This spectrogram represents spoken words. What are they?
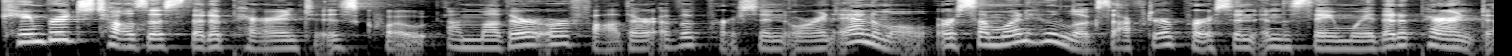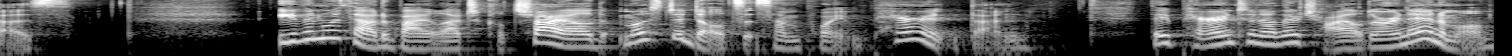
Cambridge tells us that a parent is, quote, a mother or father of a person or an animal, or someone who looks after a person in the same way that a parent does. Even without a biological child, most adults at some point parent then. They parent another child or an animal,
